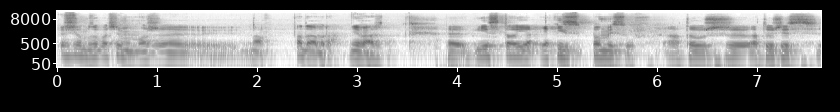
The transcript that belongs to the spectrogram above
zresztą zobaczymy może, no, no dobra, nieważne. Jest to jakiś z pomysłów, a to już, a to już jest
